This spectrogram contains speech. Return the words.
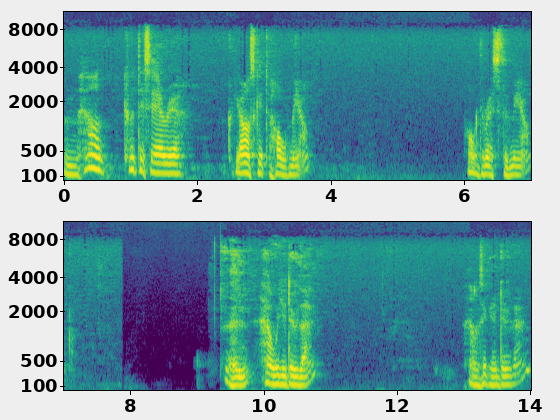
um, how could this area, could you ask it to hold me up? Hold the rest of me up. And how will you do that? How is it going to do that?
